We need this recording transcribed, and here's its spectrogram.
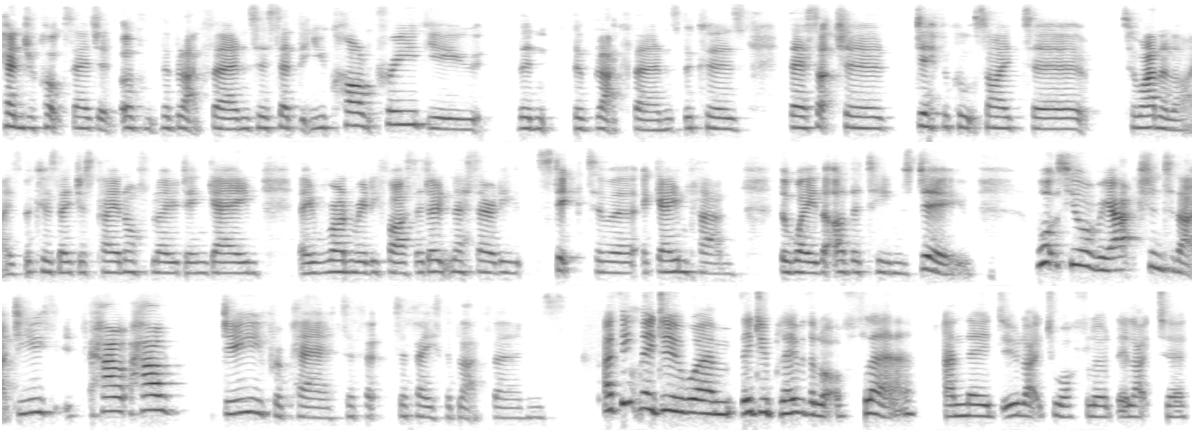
Kendra Cocksedge of the Black Ferns has said that you can't preview the, the Black Ferns because they're such a difficult side to to analyze because they just play an offloading game. They run really fast. They don't necessarily stick to a, a game plan the way that other teams do. What's your reaction to that? Do you how how do you prepare to to face the black ferns? I think they do um they do play with a lot of flair and they do like to offload. They like to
